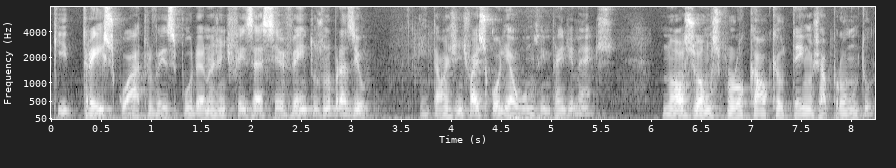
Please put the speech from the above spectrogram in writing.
Que três, quatro vezes por ano a gente fizesse eventos no Brasil. Então a gente vai escolher alguns empreendimentos, nós vamos para um local que eu tenho já pronto,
